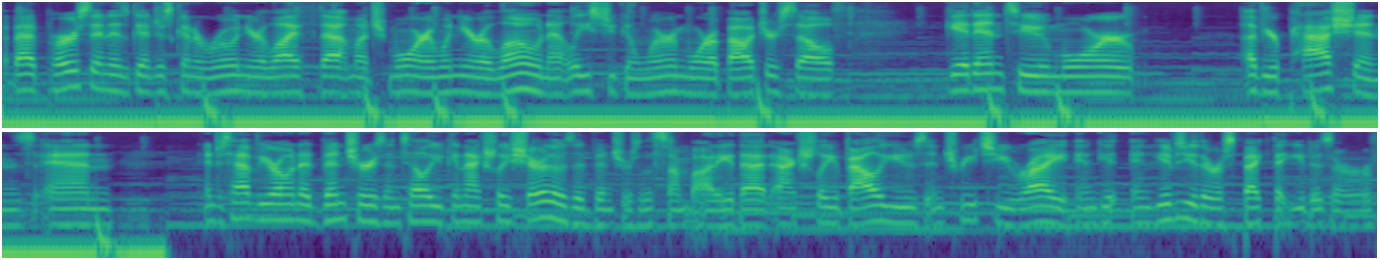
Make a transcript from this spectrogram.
a bad person is gonna, just going to ruin your life that much more. And when you're alone, at least you can learn more about yourself, get into more of your passions, and and just have your own adventures until you can actually share those adventures with somebody that actually values and treats you right and get, and gives you the respect that you deserve,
